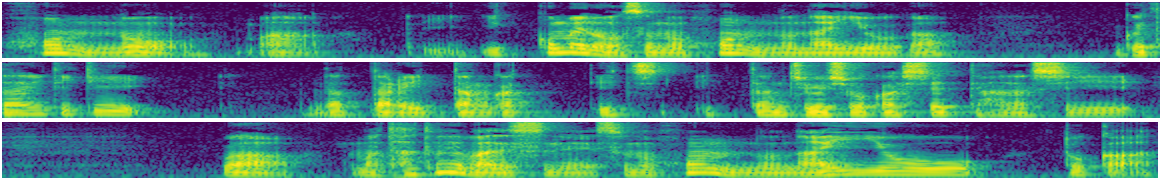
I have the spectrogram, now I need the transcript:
本の、まあ、1個目のその本の内容が具体的だったら一旦が一一旦抽象化してって話は、まあ、例えばですねその本の内容とか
